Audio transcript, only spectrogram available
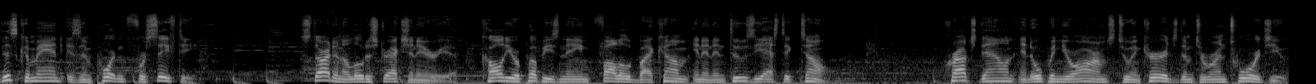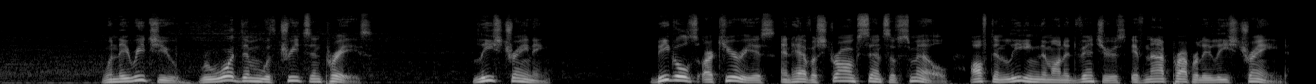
this command is important for safety. Start in a low distraction area. Call your puppy's name followed by come in an enthusiastic tone. Crouch down and open your arms to encourage them to run towards you. When they reach you, reward them with treats and praise. Leash training. Beagles are curious and have a strong sense of smell, often leading them on adventures if not properly leash trained.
